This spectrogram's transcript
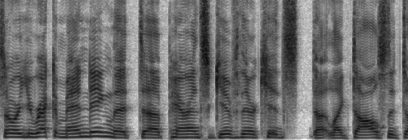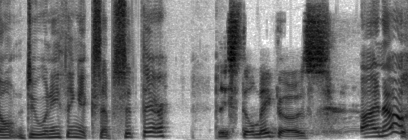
so, are you recommending that uh, parents give their kids uh, like dolls that don't do anything except sit there? They still make those. I know.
